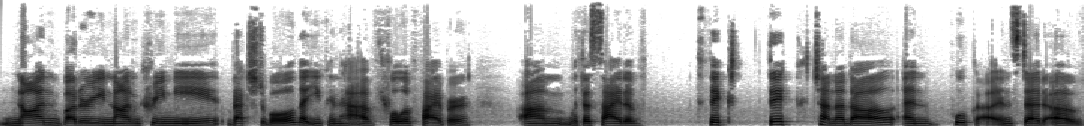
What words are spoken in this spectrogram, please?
non-buttery, non-creamy vegetable that you can have, full of fiber, um, with a side of thick, thick chana dal and phulka instead of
